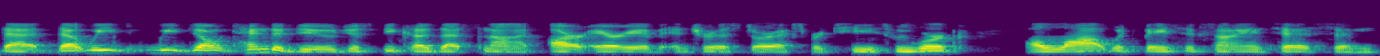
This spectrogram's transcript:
that that we we don't tend to do just because that's not our area of interest or expertise. We work a lot with basic scientists and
